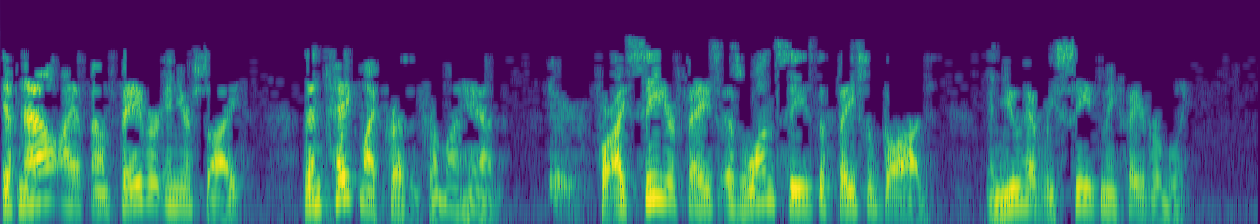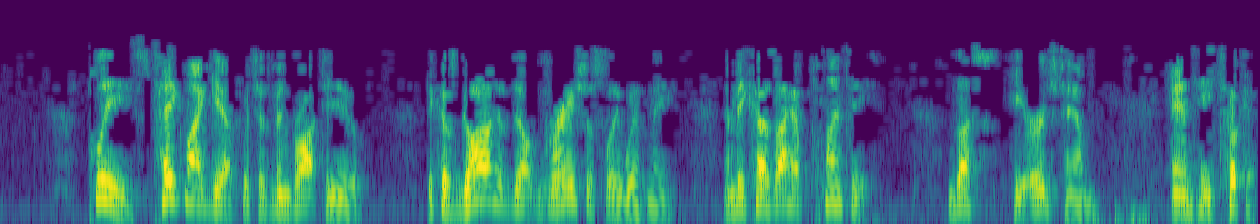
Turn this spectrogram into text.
If now I have found favor in your sight, then take my present from my hand. For I see your face as one sees the face of God and you have received me favorably. Please take my gift which has been brought to you, because God has dealt graciously with me, and because I have plenty. Thus he urged him, and he took it.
